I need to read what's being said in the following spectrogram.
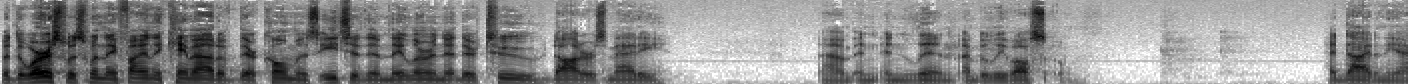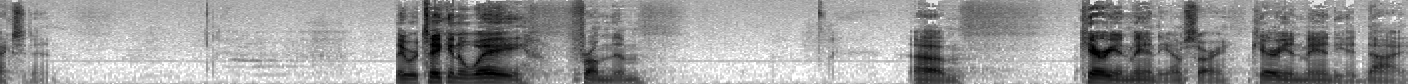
But the worst was when they finally came out of their comas, each of them, they learned that their two daughters, Maddie um, and, and Lynn, I believe also, had died in the accident. They were taken away from them. Um, Carrie and Mandy, I'm sorry. Carrie and Mandy had died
